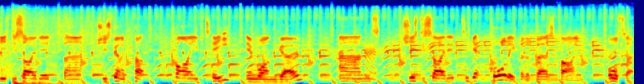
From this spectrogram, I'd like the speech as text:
she's decided that she's going to cut five teeth in one go, and she's decided to get poorly for the first time also.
